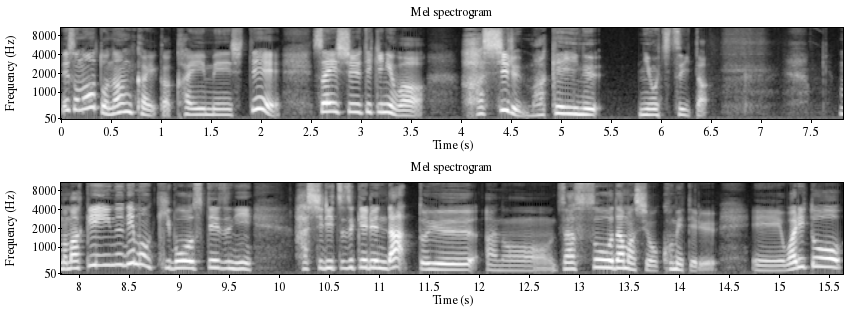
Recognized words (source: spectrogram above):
で、その後何回か解明して、最終的には、走る負け犬に落ち着いた。まあ、負け犬でも希望を捨てずに走り続けるんだという、あの、雑草魂を込めてる、えー、割と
